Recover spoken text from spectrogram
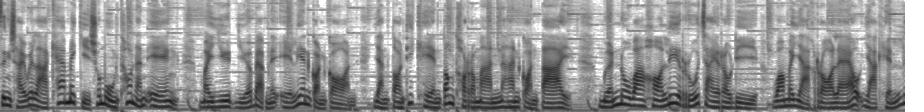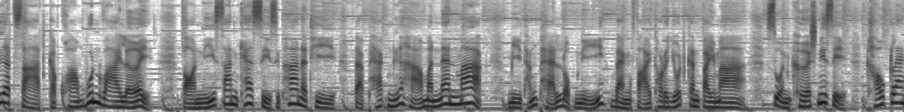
ซึ่งใช้เวลาแค่ไม่กี่ชั่วโมงเท่านั้นเอง ไม่ยืดเยื้อแบบในเอเลี่ยนก่อนๆ อย่างตอนที่เคนต้องทรมานนานก่อนตาย เหมือนโนวาฮอลลี่รู้ใจเราดี ว่าไม่อยากรอแล้วอยากเห็นเลือดสาดกับความวุ่นวายเลย ตอนนี้สั้นแค่ 45 นาที แต่แพ็คเนื้อหามันแน่นมาก มีทั้งแผนหลบหนี แบ่งฝ่ายทรยศกันไปมา ส่วนเคิร์ชนี่สิ เขาแกล้ง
